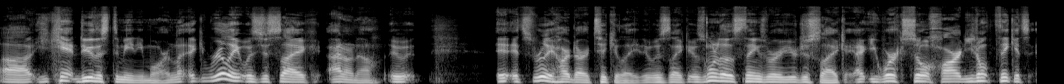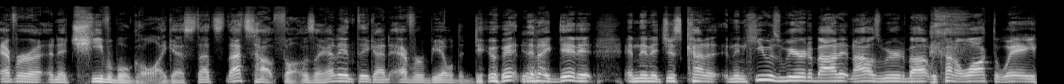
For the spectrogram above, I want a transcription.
uh, he can't do this to me anymore. And like really, it was just like I don't know. It it's really hard to articulate. It was like it was one of those things where you're just like you work so hard, you don't think it's ever a- an achievable goal. I guess that's that's how it felt. It was like I didn't think I'd ever be able to do it. And Then I did it, and then it just kind of and then he was weird about it, and I was weird about it. We kind of walked away,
